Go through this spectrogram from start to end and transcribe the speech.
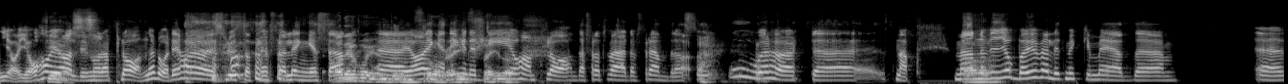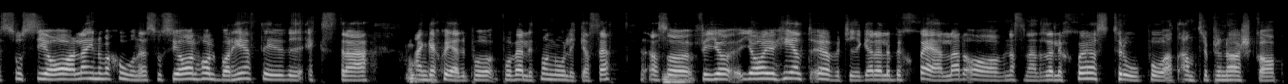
Ja, jag har ju aldrig några planer då, det har jag ju slutat med för länge sedan. Ja, eh, jag har ingen, det är ingen idé att ha en plan därför att världen förändras så oerhört eh, snabbt. Men vi jobbar ju väldigt mycket med eh, eh, sociala innovationer, social hållbarhet är vi extra engagerade på, på väldigt många olika sätt. Alltså, mm. för jag, jag, är ju helt övertygad eller besjälad av nästan en religiös tro på att entreprenörskap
